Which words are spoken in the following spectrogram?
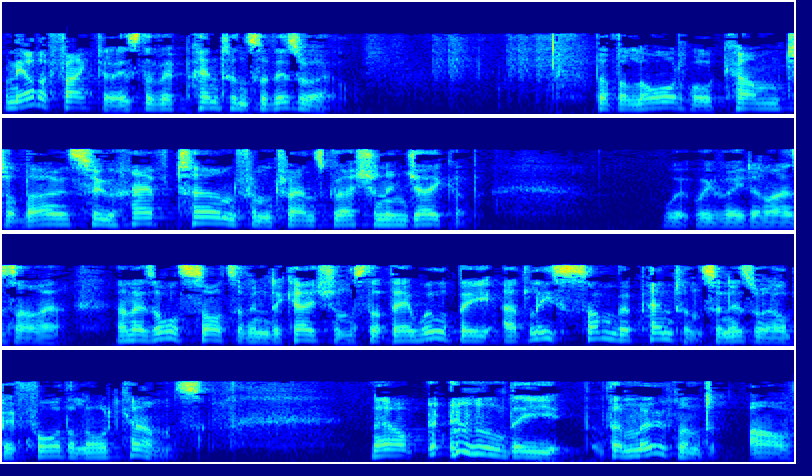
the other factor is the repentance of Israel. That the Lord will come to those who have turned from transgression in Jacob we read in Isaiah. And there's all sorts of indications that there will be at least some repentance in Israel before the Lord comes. Now, the, the movement of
